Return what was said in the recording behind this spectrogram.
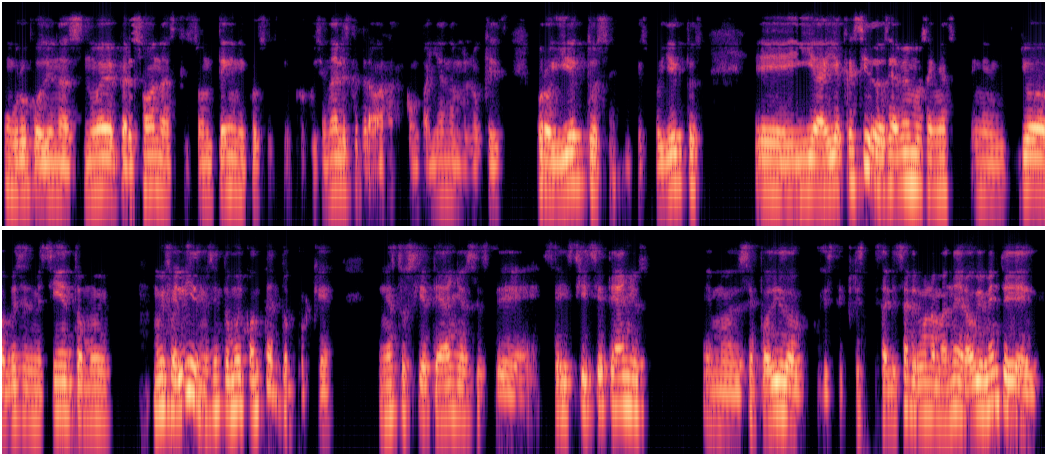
un grupo de unas nueve personas que son técnicos este, profesionales que trabajan acompañándome en lo que es proyectos, en lo que es proyectos, eh, y ahí ha crecido, o sea, vemos en, en, yo a veces me siento muy, muy feliz, me siento muy contento porque en estos siete años, este, seis, siete años, hemos he podido este, cristalizar de alguna manera. Obviamente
